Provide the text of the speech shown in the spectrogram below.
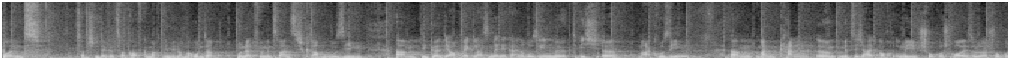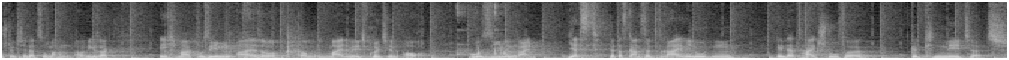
und habe ich den Deckel zwar drauf gemacht, nehme ihn nochmal runter, 125 Gramm Rosinen. Ähm, die könnt ihr auch weglassen wenn ihr keine Rosinen mögt. Ich äh, mag Rosinen. Ähm, man kann äh, mit Sicherheit auch irgendwie Schokostreusel oder Schokostückchen dazu machen, aber wie gesagt ich mag Rosinen, also kommen in meine Milchbrötchen auch Rosinen rein. Jetzt wird das Ganze 3 Minuten in der Teigstufe geknetet.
